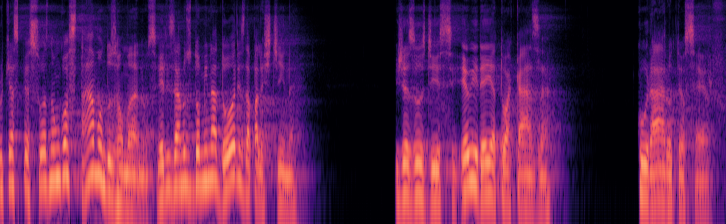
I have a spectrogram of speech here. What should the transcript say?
porque as pessoas não gostavam dos romanos, eles eram os dominadores da Palestina. E Jesus disse: Eu irei à tua casa curar o teu servo.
